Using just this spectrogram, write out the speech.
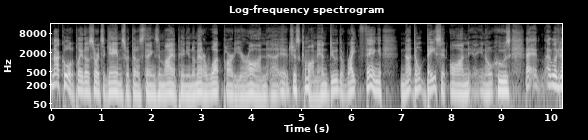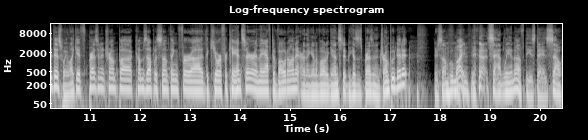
not cool to play those sorts of games with those things, in my opinion. No matter what party you're on, uh, it just come on, man, do the right thing. Not don't base it on you know who's. I, I look at it this way: like if President Trump uh, comes up with something for uh, the cure for cancer and they have to vote on it, are they going to vote against it because it's President Trump who did it? There's some who might, sadly enough, these days. So,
